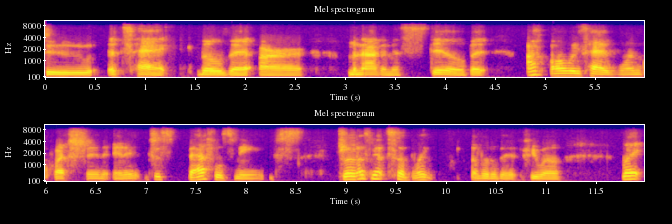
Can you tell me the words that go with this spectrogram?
to attack those that are monogamous still, but I've always had one question, and it just baffles me, just drives me up to a blink a little bit, if you will. Like,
